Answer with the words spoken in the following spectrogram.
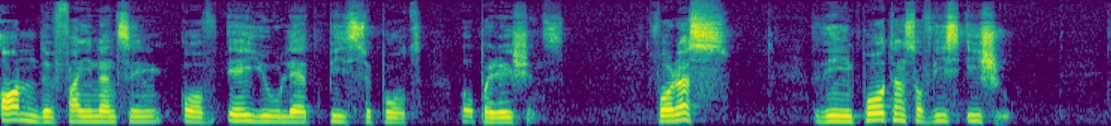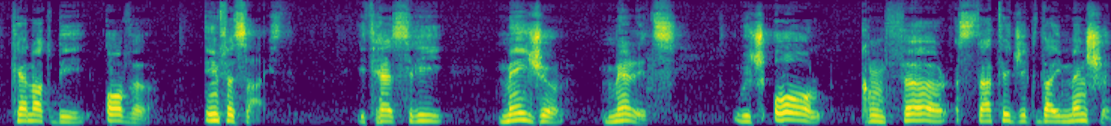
on the financing of AU-led peace support operations. For us, the importance of this issue cannot be overemphasized. It has three major merits which all confer a strategic dimension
